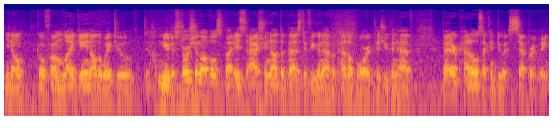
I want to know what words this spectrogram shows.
you know, go from light gain all the way to near distortion levels, but it's actually not the best if you're gonna have a pedal board because you can have better pedals that can do it separately.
